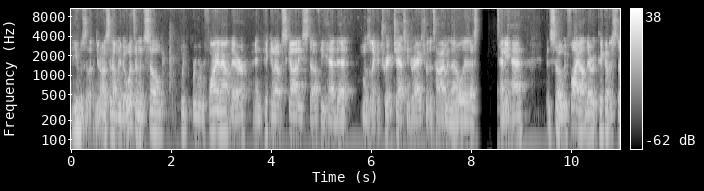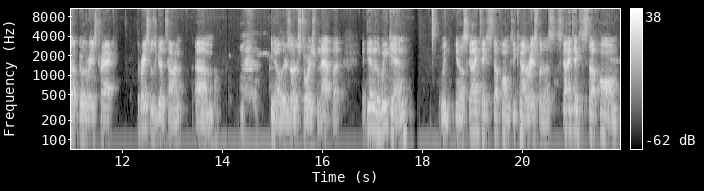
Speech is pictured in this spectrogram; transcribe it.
he was uh, you know I said I'm going to go with him, and so we, we were flying out there and picking up Scotty's stuff. He had that was like a trick chassis dragster at the time, and that old S10 he had, and so we fly out there, we pick up his stuff, go to the racetrack. The race was a good time. Um, you know, there's other stories from that, but at the end of the weekend, we, you know, Scotty takes the stuff home because he came out and raced with us. Scotty takes the stuff home.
